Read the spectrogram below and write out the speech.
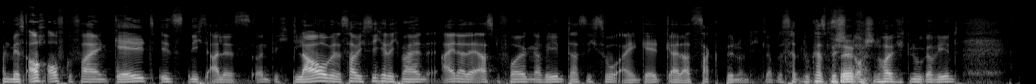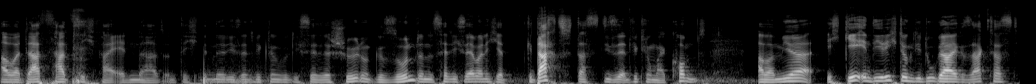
Und mir ist auch aufgefallen, Geld ist nicht alles. Und ich glaube, das habe ich sicherlich mal in einer der ersten Folgen erwähnt, dass ich so ein geldgeiler Sack bin. Und ich glaube, das hat Lukas bestimmt auch schon häufig genug erwähnt. Aber das hat sich verändert. Und ich finde diese Entwicklung wirklich sehr, sehr schön und gesund. Und das hätte ich selber nicht gedacht, dass diese Entwicklung mal kommt. Aber mir, ich gehe in die Richtung, die du gerade gesagt hast.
